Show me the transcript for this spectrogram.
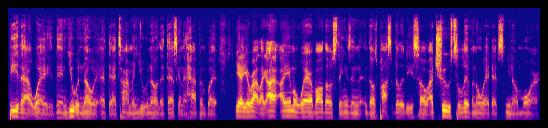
be that way, then you would know it at that time and you would know that that's going to happen. But yeah, you're right. Like I, I am aware of all those things and, and those possibilities. So I choose to live in a way that's, you know, more,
